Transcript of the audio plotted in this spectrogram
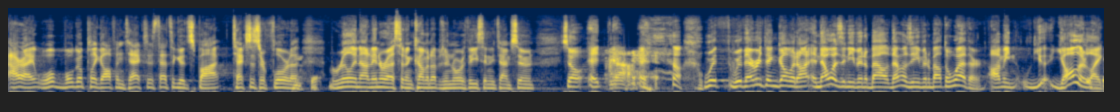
all right. We'll we'll go play golf in Texas. That's a good spot. Texas or Florida. I'm really not interested in coming up to the Northeast anytime soon. So it, yeah. with with everything going on, and that wasn't even about that wasn't even about the weather. I mean, y'all are like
